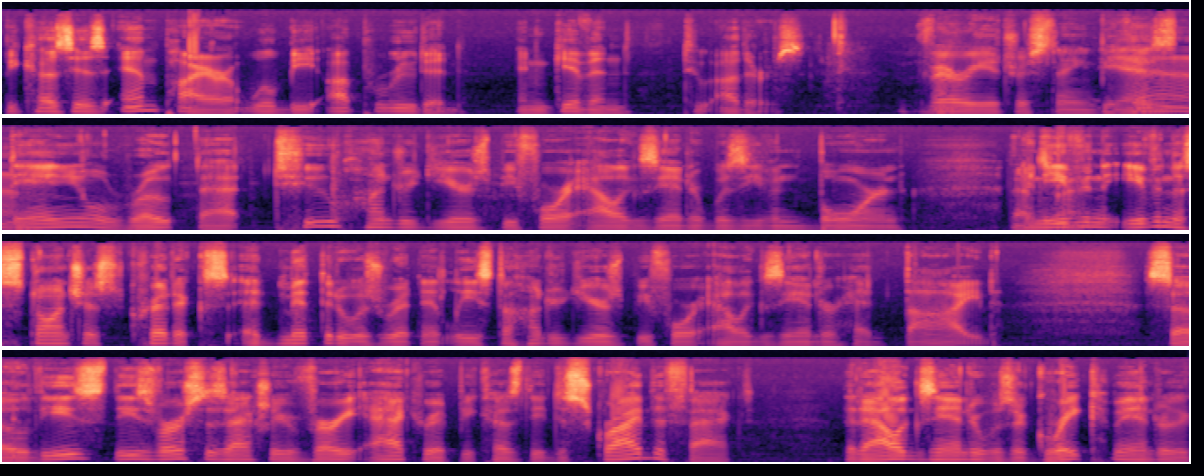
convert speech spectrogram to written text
because his empire will be uprooted and given to others. Very interesting because Yeah. Daniel wrote that 200 years before Alexander was even born. That's and right. even even the staunchest critics admit that it was written at least 100 years before Alexander had died. So these these verses actually are very accurate because they describe the fact that Alexander was a great commander of the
